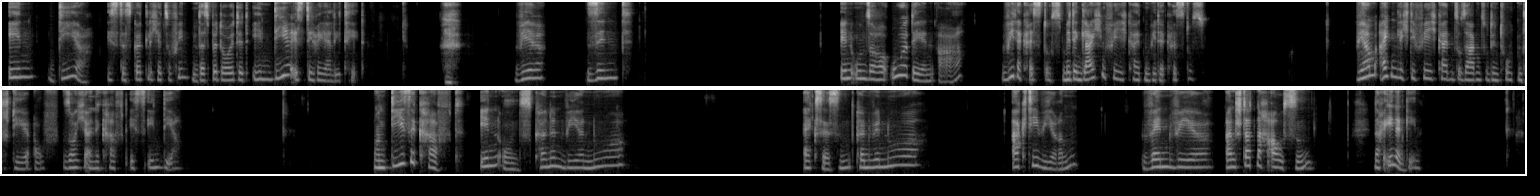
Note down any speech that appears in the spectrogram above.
In dir ist das Göttliche zu finden. Das bedeutet, in dir ist die Realität. Wir sind in unserer Ur-DNA wie der Christus, mit den gleichen Fähigkeiten wie der Christus. Wir haben eigentlich die Fähigkeiten zu sagen zu den Toten: „Stehe auf.“ Solch eine Kraft ist in dir. Und diese Kraft in uns können wir nur accessen, können wir nur aktivieren, wenn wir anstatt nach außen, nach innen gehen.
